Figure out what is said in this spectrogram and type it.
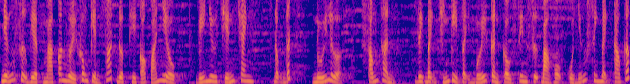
Những sự việc mà con người không kiểm soát được thì có quá nhiều, ví như chiến tranh, động đất, núi lửa, sóng thần, dịch bệnh chính vì vậy mới cần cầu xin sự bảo hộ của những sinh mệnh cao cấp.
